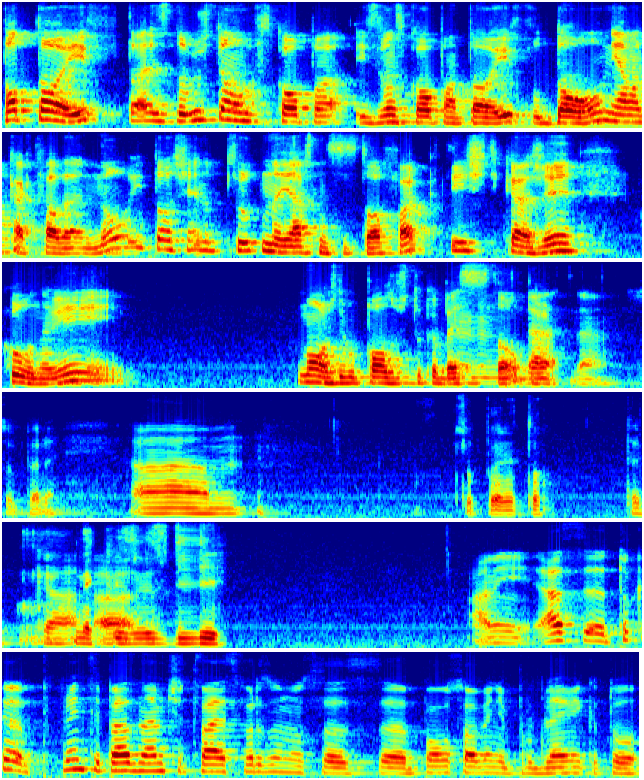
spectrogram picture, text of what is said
под този if, то е задължително в скопа, извън скопа на този if, отдолу, няма как това да е no и то ще е абсолютно наясно с този факт и ще ти каже, хубаво, нали, можеш да го ползваш тук без mm-hmm, този Да, да, супер е. Ам... Супер е то. Така, Някакви а... звезди. Ами, аз тук по принцип аз знам, че това е свързано с а, по-особени проблеми, като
